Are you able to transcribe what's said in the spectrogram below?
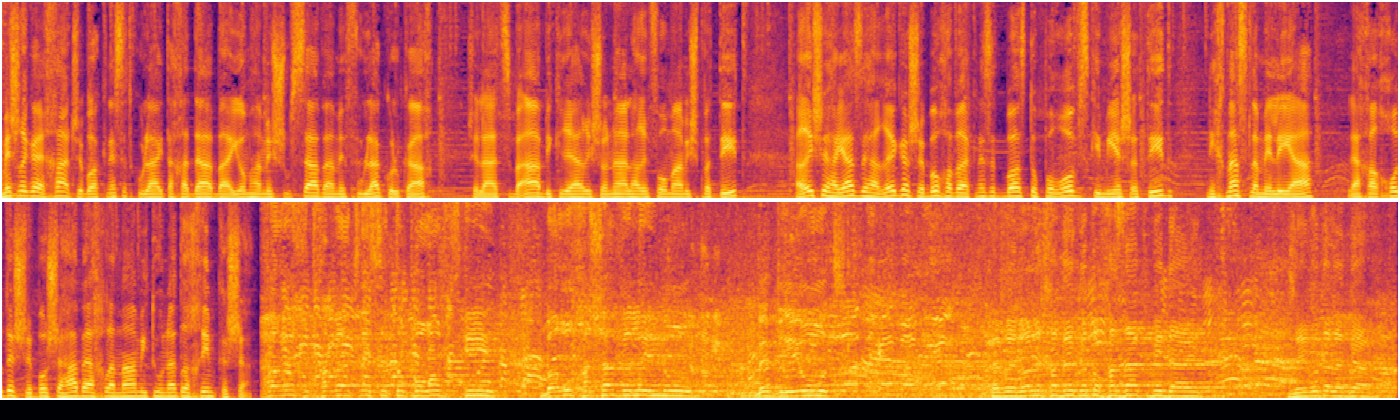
אם יש רגע אחד שבו הכנסת כולה התאחדה ביום המשוסע והמפולג כל כך של ההצבעה בקריאה ראשונה על הרפורמה המשפטית, הרי שהיה זה הרגע שבו חבר הכנסת בועז טופורובסקי מיש עתיד נכנס למליאה לאחר חודש שבו שהה בהחלמה מתאונת דרכים קשה. חבר הכנסת טופורובסקי, ברוך השב אלינו בבריאות. חבר'ה, לא לחבק אותו חזק מדי, זהירות על הגב.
